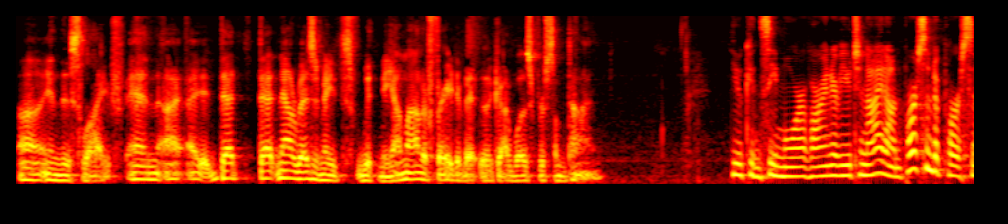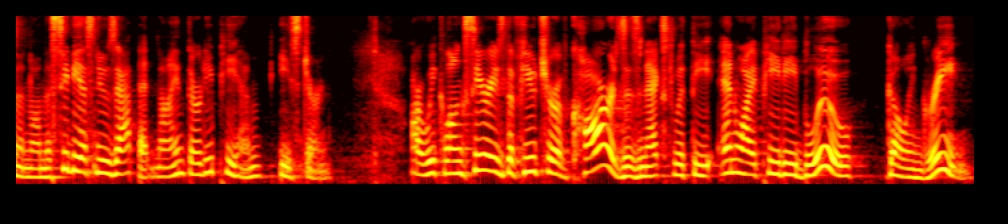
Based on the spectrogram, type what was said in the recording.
uh, in this life. And I, I, that, that now resonates with me. I'm not afraid of it like I was for some time. You can see more of our interview tonight on Person to Person on the CBS News app at 9:30 p.m. Eastern. Our week long series, The Future of Cars, is next with the NYPD Blue going green.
